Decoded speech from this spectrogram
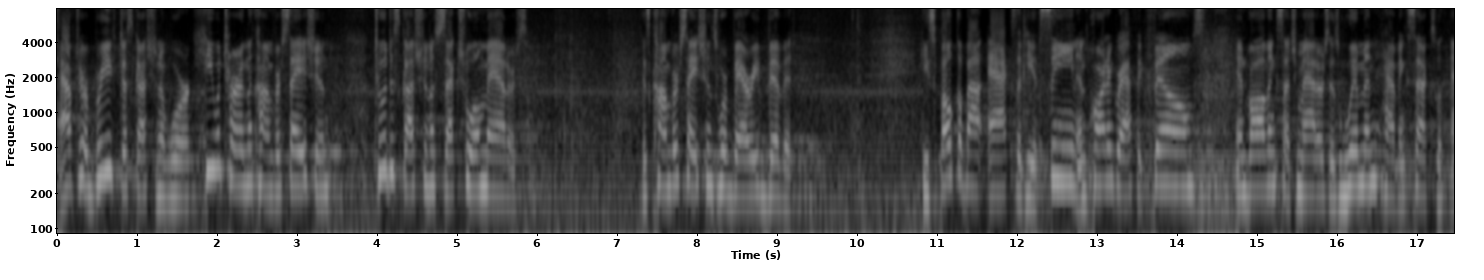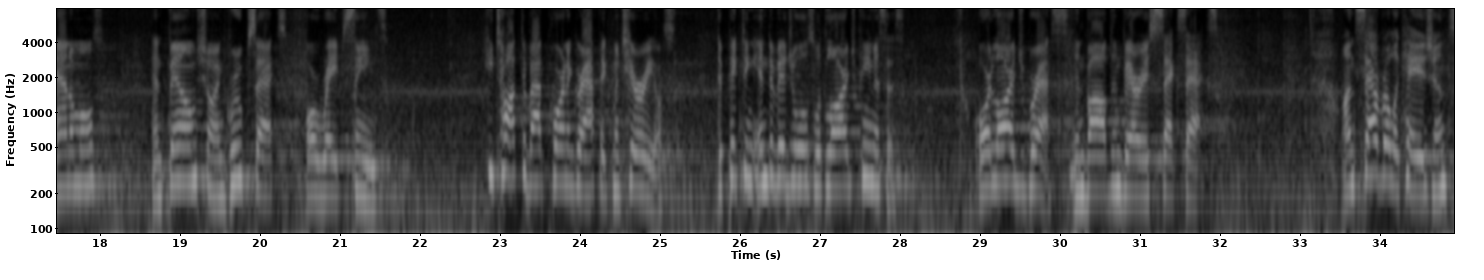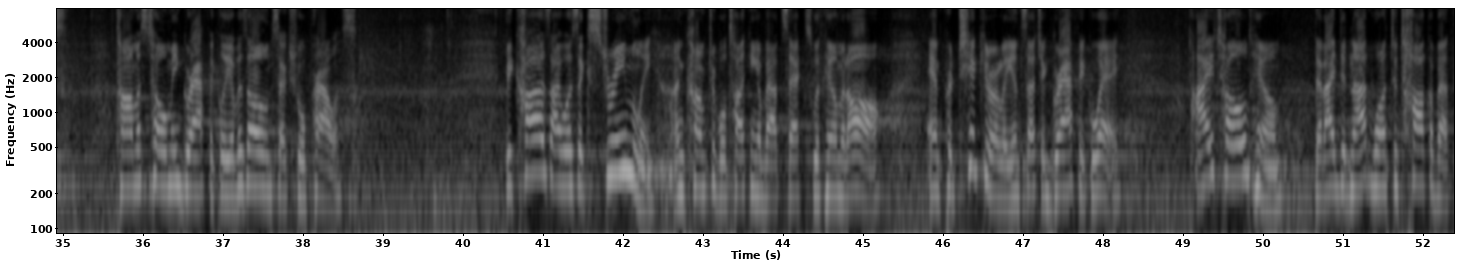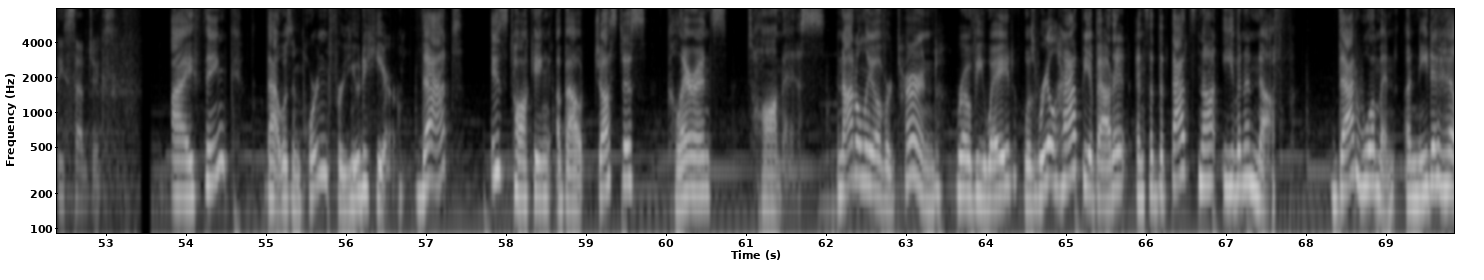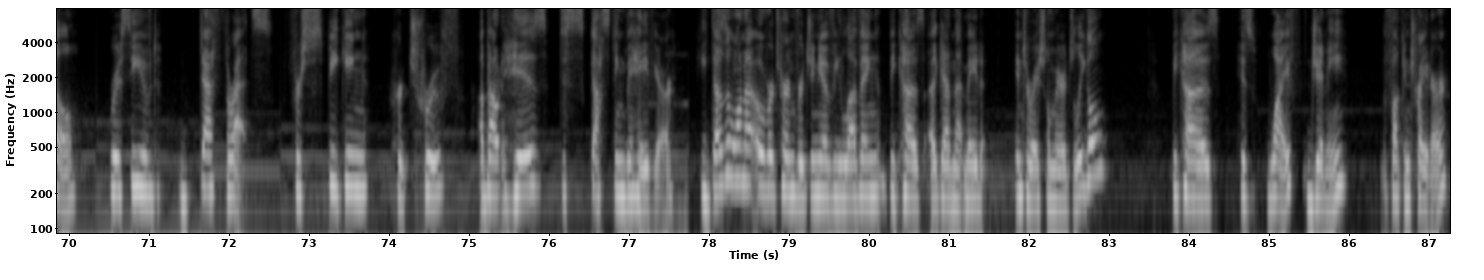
After a brief discussion of work, he would turn the conversation to a discussion of sexual matters. His conversations were very vivid. He spoke about acts that he had seen in pornographic films involving such matters as women having sex with animals and films showing group sex or rape scenes. He talked about pornographic materials depicting individuals with large penises or large breasts involved in various sex acts. On several occasions, Thomas told me graphically of his own sexual prowess. Because I was extremely uncomfortable talking about sex with him at all, and particularly in such a graphic way, I told him that I did not want to talk about these subjects. I think that was important for you to hear. That is talking about Justice Clarence Thomas. Not only overturned Roe v. Wade, was real happy about it and said that that's not even enough. That woman, Anita Hill, received death threats for speaking her truth about his disgusting behavior. He doesn't want to overturn Virginia v. Loving because, again, that made interracial marriage legal, because his wife, Ginny, the fucking traitor,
